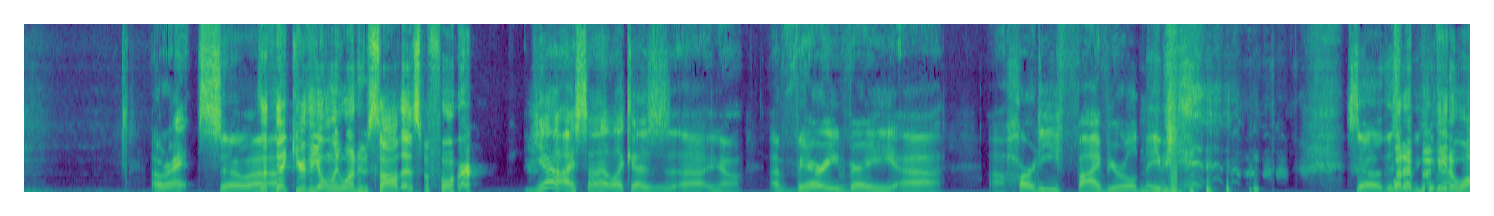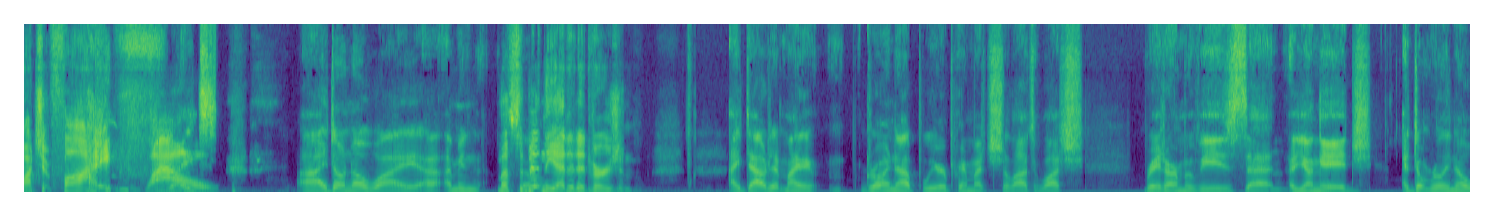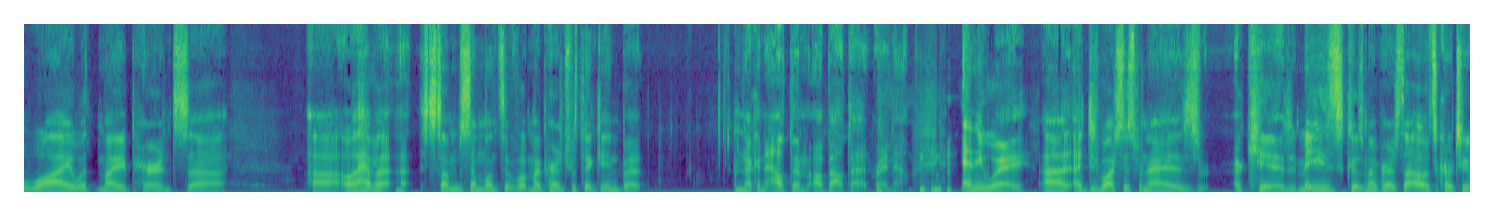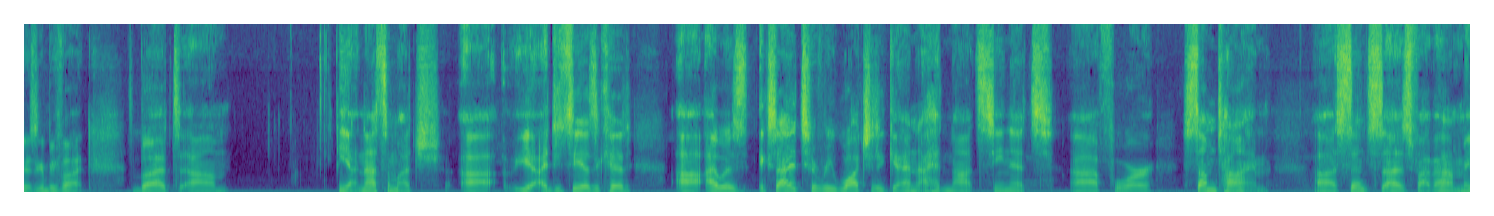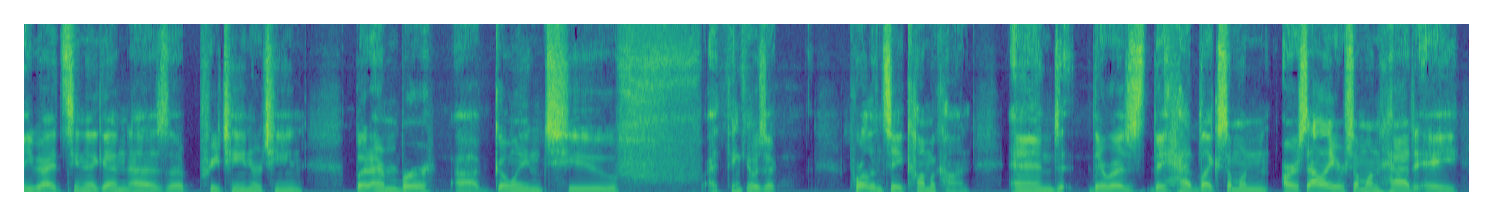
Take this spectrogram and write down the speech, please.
All right. So uh, I think you're the only one who saw this before. Yeah, I saw it like as uh, you know a very very uh, a hardy five year old maybe. so this what a movie to watch at five! Wow. Right? I don't know why. Uh, I mean, Must have been the edited version. I doubt it. My growing up, we were pretty much allowed to watch radar movies at Hmm. a young age. I don't really know why. What my parents. Uh, uh, oh, I have a, a some semblance of what my parents were thinking, but I'm not going to out them about that right now. anyway, uh, I did watch this when I was a kid. Maybe it's because my parents thought, "Oh, it's a cartoon; it's to be fun," but um, yeah, not so much. Uh, yeah, I did see it as a kid. Uh, I was excited to rewatch it again. I had not seen it uh, for some time uh, since I was five. I maybe I'd seen it again as a preteen or teen, but I remember uh, going to, I think it was a Portland City Comic Con, and there was they had like someone Artist Alley or someone had a,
